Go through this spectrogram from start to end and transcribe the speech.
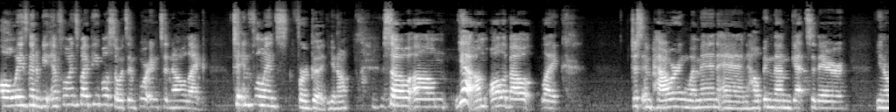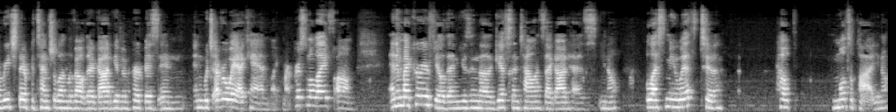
always going to be influenced by people. So it's important to know, like, to influence for good, you know? Mm-hmm. So, um, yeah, I'm all about like just empowering women and helping them get to their you know reach their potential and live out their god-given purpose in in whichever way i can like my personal life um and in my career field and using the gifts and talents that god has you know blessed me with to help multiply you know?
